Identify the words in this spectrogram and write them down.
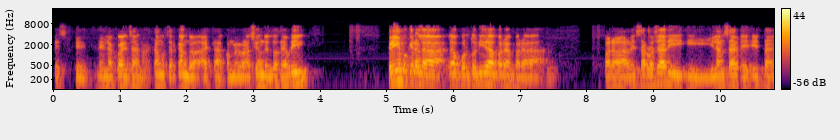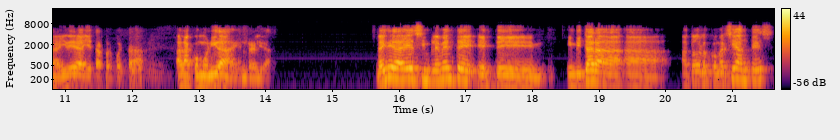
en la cual ya nos estamos acercando a esta conmemoración del 2 de abril, creíamos que era la, oportunidad para, para, desarrollar y, lanzar esta idea y esta propuesta a la comunidad en realidad. La idea es simplemente este, invitar a, todos los comerciantes,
